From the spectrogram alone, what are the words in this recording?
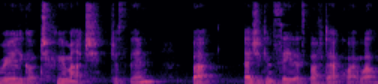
really got too much just then, but as you can see, that's buffed out quite well.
